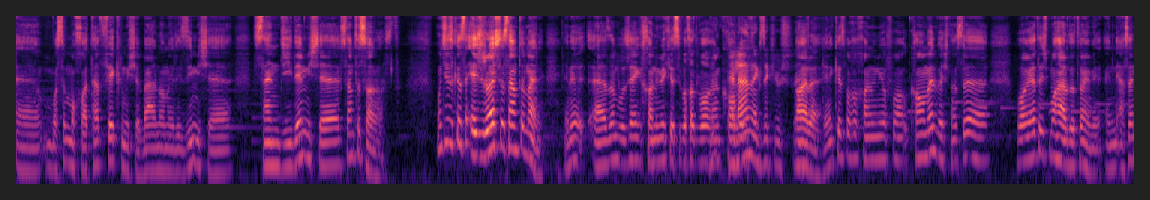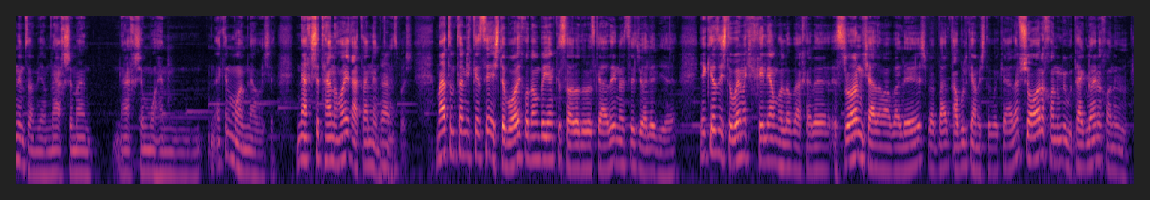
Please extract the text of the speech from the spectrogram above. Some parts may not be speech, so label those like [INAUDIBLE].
واسه مخاطب فکر میشه برنامه ریزی میشه سنجیده میشه سمت ساراست اون چیزی که اجراش سمت منه. یعنی ازم بوده اگه خانمی کسی بخواد واقعا کامل execution آره. یعنی کسی بخواد خانمی رو کامل بشناسه واقعیتش ما هر دو تاییم یعنی اصلا نمی‌تونم بگم نقش من نقش مهم نکن مهم نباشه. نقش تنهایی قطعا نمی‌تونست باشه. من حتی می‌تونم یکی از اشتباهای خودم بگم که سارا درست کرده این نکته جالبیه. یکی از اشتباهای من که خیلی هم حالا بالاخره اصرار می‌کردم اولش و بعد قبول کردم اشتباه کردم شعار خانومی بود tagline خانومی بود.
